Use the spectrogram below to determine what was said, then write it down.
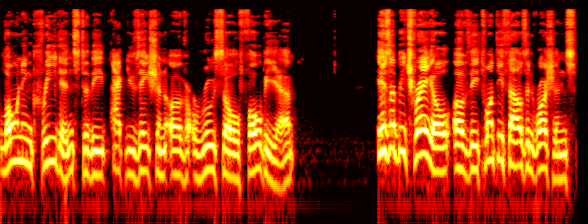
loaning credence to the accusation of Russophobia, is a betrayal of the 20,000 Russians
